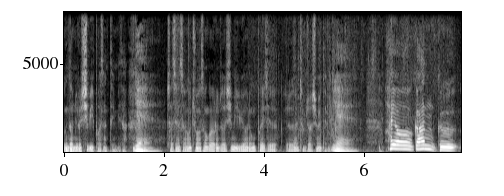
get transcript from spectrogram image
응답률은 12%입니다. 예. 자세한 사항은 중앙선거 여론조사 심의위원회 홈페이지를 참조하시면 됩니다. 예. 하여간 그,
